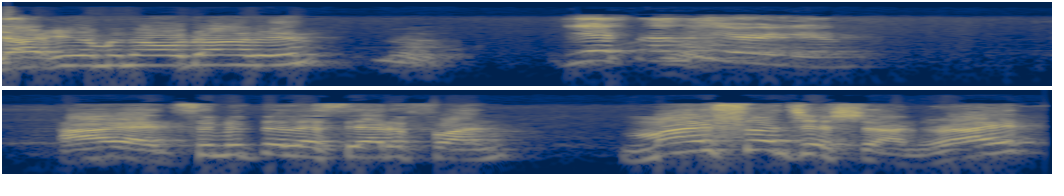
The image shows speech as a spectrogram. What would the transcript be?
You hear me now, darling? Yes, I'm hearing you. All right, so me tell say the fun. My suggestion, right,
